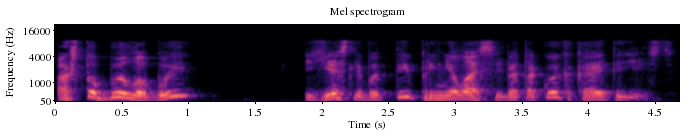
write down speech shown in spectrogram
а что было бы, если бы ты приняла себя такой, какая ты есть?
